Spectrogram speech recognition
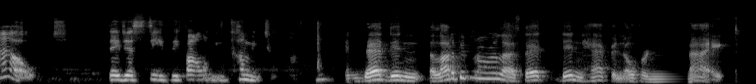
out. They just see the following coming to them. And that didn't a lot of people don't realize that didn't happen overnight.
